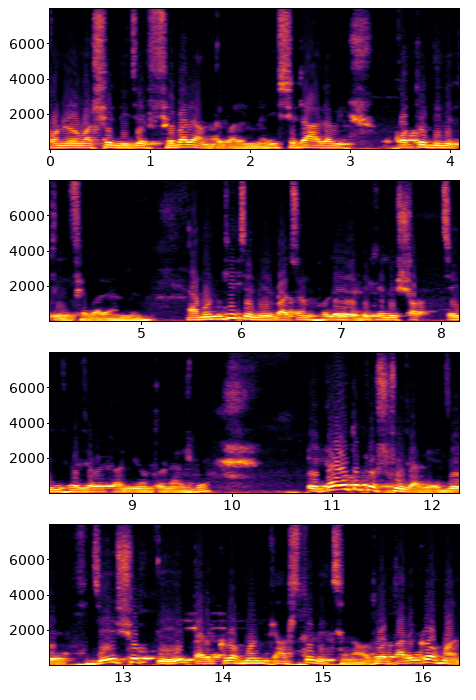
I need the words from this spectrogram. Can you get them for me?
পনেরো মাসে নিজের ফেভারে আনতে পারেন নাই, সেটা আগামী কত দিনে তিনি ফেভারে আনবেন? এমনকি যে নির্বাচন হলে রেডিক্যালি সব চেঞ্জ হয়ে যাবে, তার নিয়ন্ত্রণে আসবে। এটাও তো প্রশ্ন জাগে যে যে শক্তি তারেক রহমানকে আসতে দিচ্ছে না অথবা তারেক রহমান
